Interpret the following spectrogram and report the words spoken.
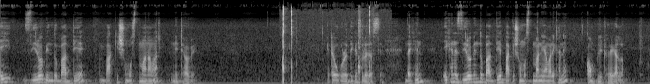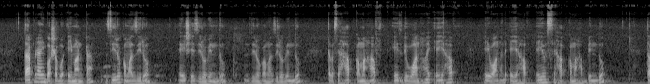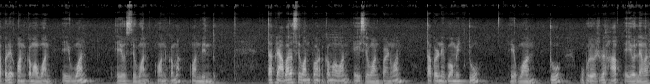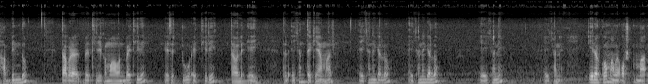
এই জিরো বিন্দু বাদ দিয়ে বাকি সমস্ত মান আমার নিতে হবে। এটা উপরের দিকে চলে যাচ্ছে। দেখেন, এখানে জিরো বিন্দু বাদ দিয়ে বাকি সমস্ত মানে আমার এখানে কমপ্লিট হয়ে গেল। তারপরে আমি বসাবো এই মানটা, জিরো কমা জিরো এই সেই জিরো বিন্দু, জিরো কমা জিরো বিন্দু, তারপর হচ্ছে হাফ কমা হাফ এই যদি ওয়ান হয় এই হাফ এই ওয়ান হলে এই হাফ এই হচ্ছে হাফ কমা হাফ বিন্দু, তারপরে ওয়ান কমা ওয়ান এই ওয়ান এই হচ্ছে ওয়ান ওয়ান কমা ওয়ান বিন্দু। তারপরে আবার আছে ওয়ান পয়েন্ট কমা ওয়ান এই হচ্ছে ওয়ান পয়েন্ট ওয়ান তারপরে নেব আমি টু এই ওয়ান টু উপরে আসবে হাফ এই হলে আমার হাফ বিন্দু, তারপরে আসবে three comma one by three এসে টু এই থ্রি তাহলে এই। তাহলে এখান থেকে আমার এইখানে গেল এইখানে গেল, এইখানে এইখানে। এরকম আমার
